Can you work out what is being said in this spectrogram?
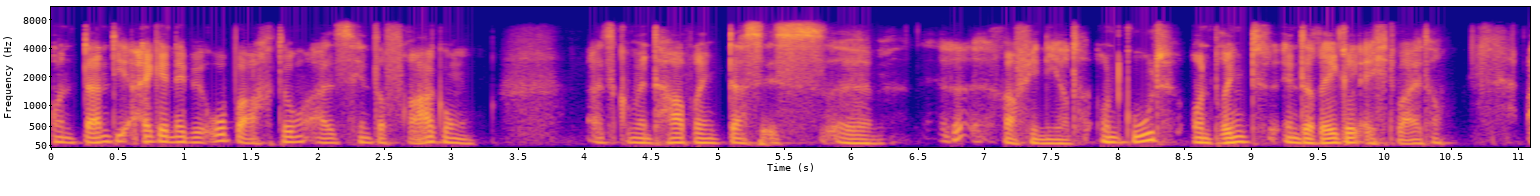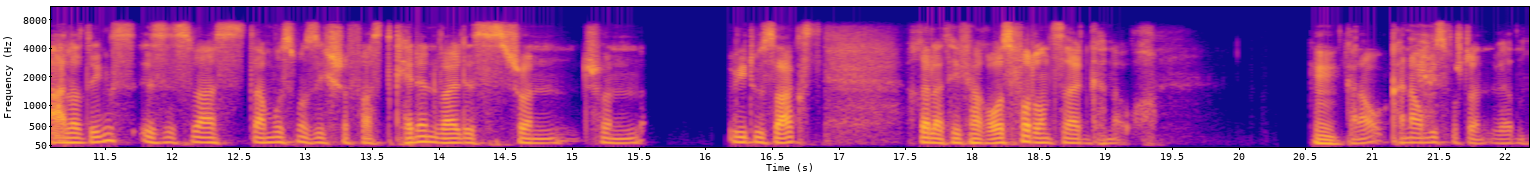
und dann die eigene Beobachtung als Hinterfragung, als Kommentar bringt, das ist äh, raffiniert und gut und bringt in der Regel echt weiter. Allerdings ist es was, da muss man sich schon fast kennen, weil das schon, schon, wie du sagst, relativ herausfordernd sein kann auch. Hm. Kann auch, kann auch missverstanden werden.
